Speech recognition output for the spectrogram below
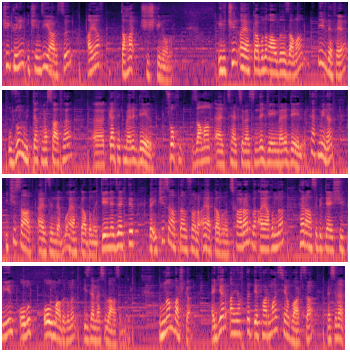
ki, günün ikinci yarısı ayaq daha şişkin olur. İlkin ayaqqabını aldığı zaman bir dəfəyə uzun müddət məsafə qət etməli deyil. Çox zaman çərçivəsində geyinməli deyildir. Təxminən 2 saat ərzində bu ayaqqabını geyinəcəkdir və 2 saatdan sonra ayaqqabını çıxarar və ayağında hər hansı bir dəyişikliyin olub olmadığını izləməsi lazımdır. Bundan başqa, əgər ayaqda deformasiya varsa, məsələn,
